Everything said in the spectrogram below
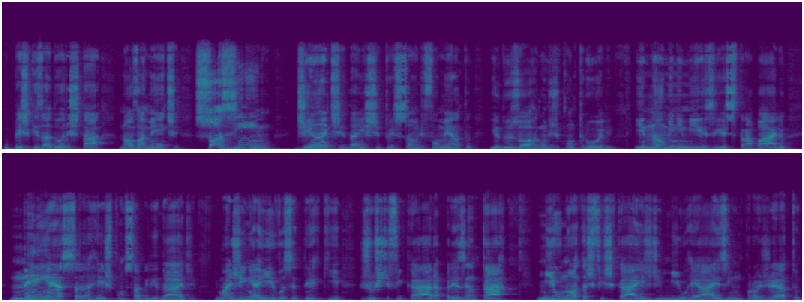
o pesquisador está novamente sozinho diante da instituição de fomento e dos órgãos de controle. E não minimize esse trabalho nem essa responsabilidade. Imagine aí você ter que justificar, apresentar mil notas fiscais de mil reais em um projeto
